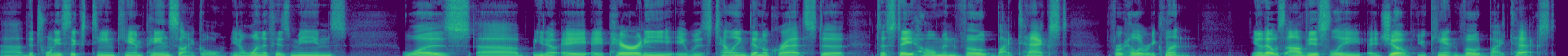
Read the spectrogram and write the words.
uh, the 2016 campaign cycle. You know, one of his memes was uh, you know a, a parody. It was telling Democrats to to stay home and vote by text for Hillary Clinton. You know that was obviously a joke. You can't vote by text.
